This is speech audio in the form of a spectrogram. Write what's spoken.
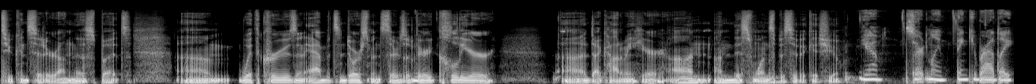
to consider on this, but um, with Cruz and Abbott's endorsements, there's a very clear uh, dichotomy here on on this one specific issue. Yeah, certainly. Thank you, Bradley.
